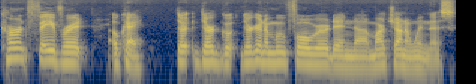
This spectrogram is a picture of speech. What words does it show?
current favorite. Okay, they're they're go- they're going to move forward and uh, march on and win this.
